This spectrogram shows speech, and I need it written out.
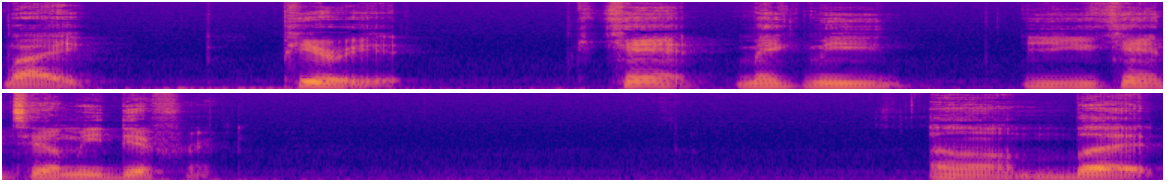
Like, period. You can't make me you can't tell me different. Um, but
